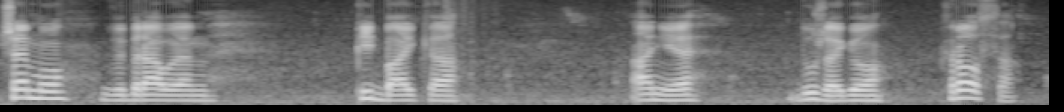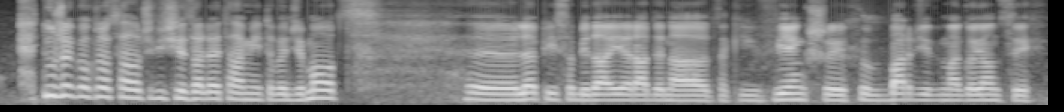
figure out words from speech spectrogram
Czemu wybrałem pitbike'a, a nie dużego crossa? Dużego crossa oczywiście zaletami to będzie moc. Yy, Lepiej sobie daje radę na takich większych, bardziej wymagających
